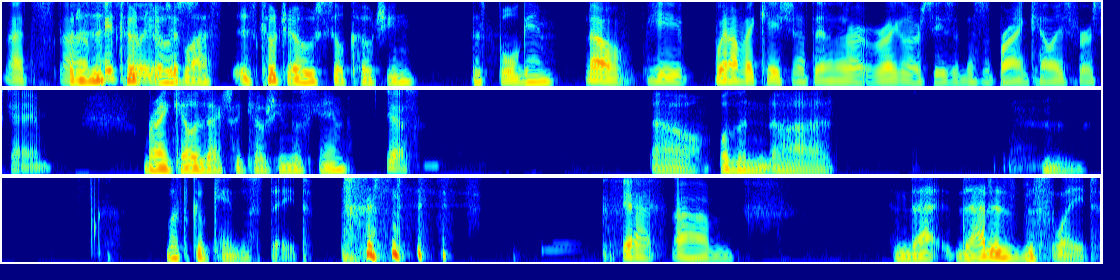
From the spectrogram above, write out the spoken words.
That's But uh, is this Coach O's just last? Is Coach O still coaching this bowl game? no. He went on vacation at the end of the regular season. This is Brian Kelly's first game. Brian Kelly's actually coaching this game. Yes. Oh, well then uh hmm. let's go Kansas State. Yeah. Um, and that that is the slate.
